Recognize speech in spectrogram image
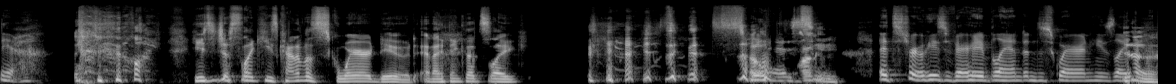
Yeah. like, he's just like he's kind of a square dude, and I think that's like. I just think that's so funny. It's true. He's very bland and square, and he's like yeah,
